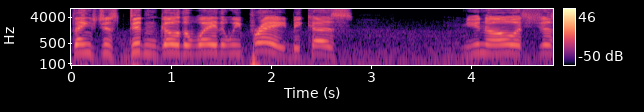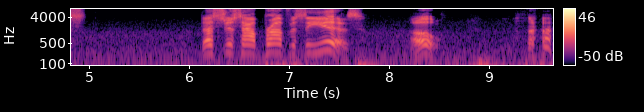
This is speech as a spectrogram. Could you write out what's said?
Things just didn't go the way that we prayed because, you know, it's just, that's just how prophecy is. Oh.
